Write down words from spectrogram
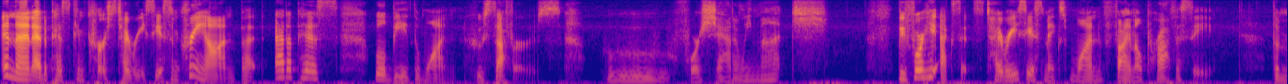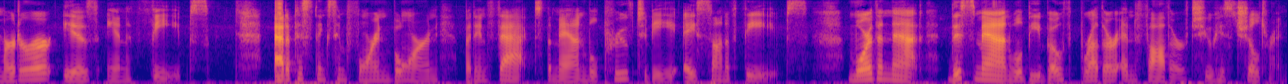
And then Oedipus can curse Tiresias and Creon, but Oedipus will be the one who suffers. Ooh, foreshadowing much. Before he exits, Tiresias makes one final prophecy. The murderer is in Thebes. Oedipus thinks him foreign born, but in fact the man will prove to be a son of Thebes. More than that, this man will be both brother and father to his children.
